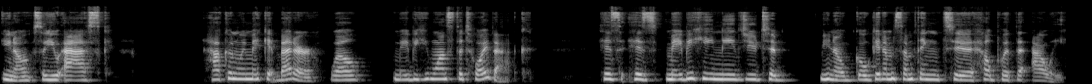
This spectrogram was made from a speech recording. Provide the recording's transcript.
you know, so you ask, how can we make it better? Well, maybe he wants the toy back his his maybe he needs you to you know go get him something to help with the owie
